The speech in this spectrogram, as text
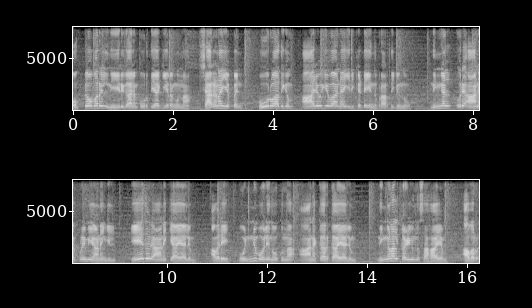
ഒക്ടോബറിൽ നീരുകാലം പൂർത്തിയാക്കി ഇറങ്ങുന്ന ശരണയ്യപ്പൻ പൂർവാധികം ആരോഗ്യവാനായി ഇരിക്കട്ടെ എന്ന് പ്രാർത്ഥിക്കുന്നു. നിങ്ങൾ ഒരു ആനപ്രേമിയാണെങ്കിൽ ഏതൊരു ആനയ്ക്കായാലും അവരെ പൊന്നുപോലെ നോക്കുന്ന ആനക്കാർക്കായാലും നിങ്ങളാൽ കഴിയുന്ന സഹായം അവർ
